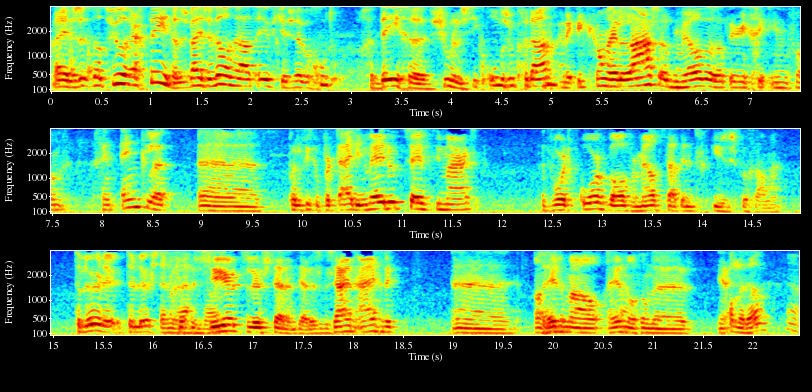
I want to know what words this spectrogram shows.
Nee, dus dat viel erg tegen. Dus wij zijn wel inderdaad eventjes, we hebben goed gedegen journalistiek onderzoek gedaan. En ik, kan helaas ook melden dat er in van geen enkele eh, politieke partij die meedoet, 17 maart, het woord korfbal vermeld staat in het verkiezingsprogramma. Teleur, teleurstellend wel. Zeer teleurstellend, ja. Dus we zijn eigenlijk eh, al Te- helemaal, helemaal van de... Ja, Van der Del? Ja.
